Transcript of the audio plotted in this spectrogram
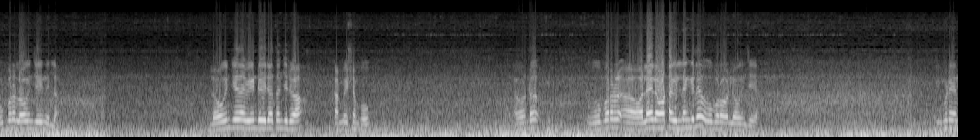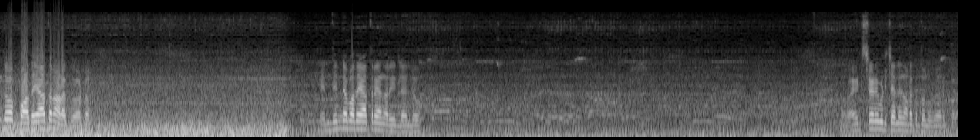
ഊബർ ലോഗിൻ ചെയ്യുന്നില്ല. ലോഗിൻ ചെയ്താൽ വീണ്ടും ഇരുപത്തഞ്ച് രൂപ കമ്മീഷൻ പോകും അതുകൊണ്ട് ഊബർ ഒലയിൽ ഓട്ടം ഇല്ലെങ്കിൽ ഊബർ ലോഗിൻ ചെയ്യാം. ഇവിടെ എന്തോ പദയാത്ര നടക്കും കേട്ടോ. എന്തിന്റെ പദയാത്രയാണെന്നറിയില്ലല്ലോ റൈറ്റ് സൈഡ് പിടിച്ചാലേ നടക്കത്തുള്ളൂ വേറിപ്പോൾ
